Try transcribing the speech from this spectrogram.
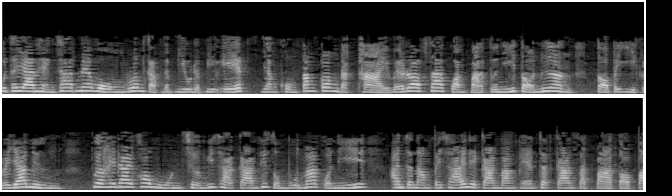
อุทยานแห่งชาติแม่วงร่วมกับ WWF ยังคงตั้งกล้องดักถ่ายไว้รอบซากกวางป่าตัวนี้ต่อเนื่อง ต่อไปอีกระยะหนึ่ง เพื่อให้ได้ข้อมูลเชิงวิชาการที่สมบูรณ์มากกว่านี้ อันจะนำไปใช้ในการวางแผนจัดการสัตว์ป่าต่อไป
